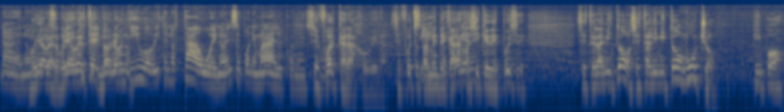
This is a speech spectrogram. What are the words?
nada, ¿no? Voy a ver, Eso voy que a le ver dijiste que- del no, no, no. correctivo, viste, no está bueno. Él se pone mal con eso. Se fue al carajo, Vera. Se fue totalmente al carajo, bien. así que después se, se extralimitó, se extralimitó mucho. Pipo,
